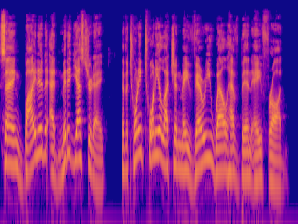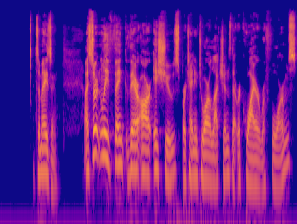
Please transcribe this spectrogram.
saying Biden admitted yesterday that the 2020 election may very well have been a fraud. It's amazing. I certainly think there are issues pertaining to our elections that require reforms.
